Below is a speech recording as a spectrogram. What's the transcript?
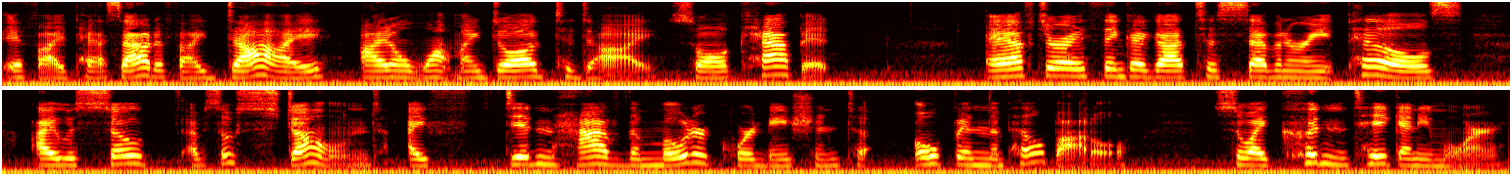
if I pass out, if I die, I don't want my dog to die. So I'll cap it." After I think I got to 7 or 8 pills, I was so I was so stoned. I f- didn't have the motor coordination to open the pill bottle. So I couldn't take anymore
